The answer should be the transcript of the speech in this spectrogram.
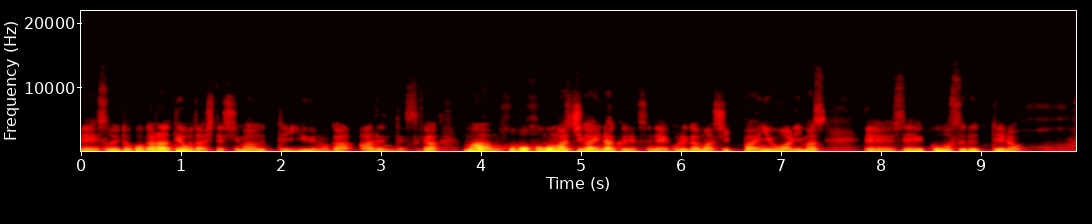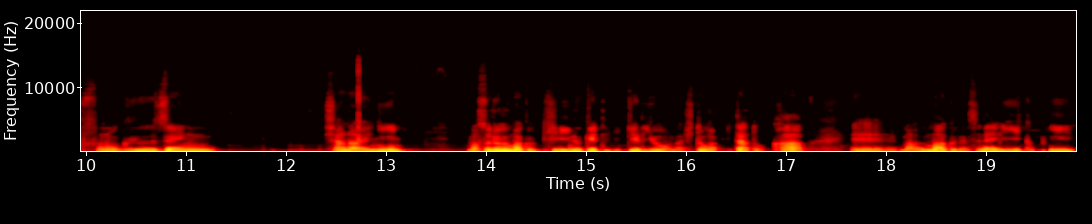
えー、そういうとこから手を出してしまうっていうのがあるんですが、まあ、ほぼほぼ間違いなくですね、これがまあ失敗に終わります。えー、成功するっていうのはその偶然社内に、まあ、それをうまく切り抜けていけるような人がいたとか、えー、まあ、うまくですねいいいい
